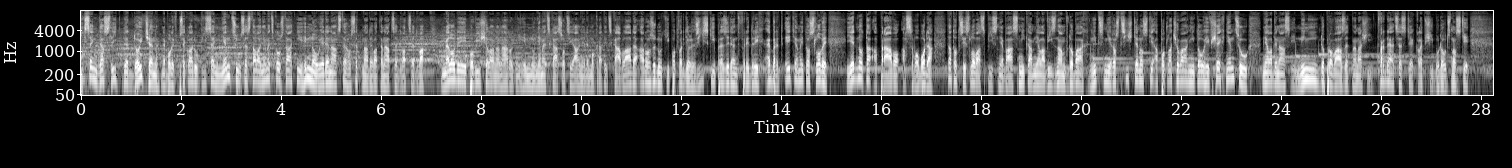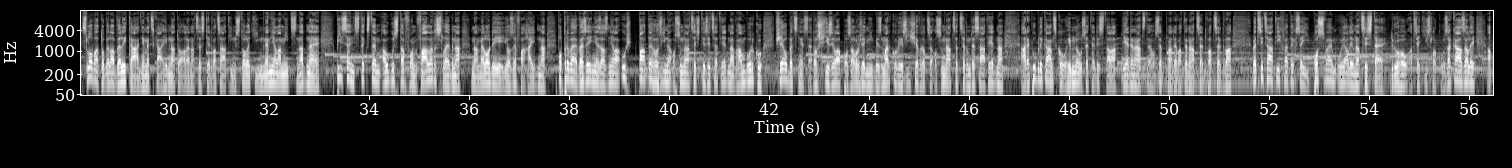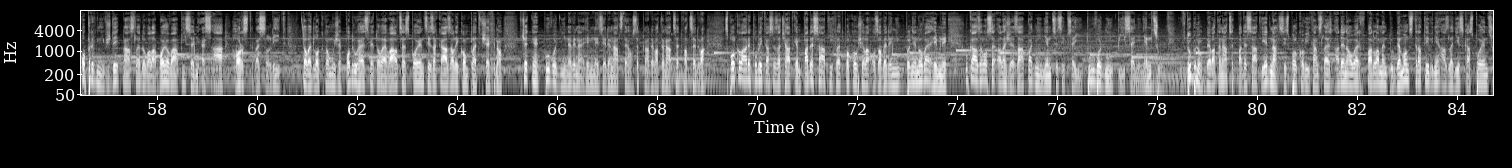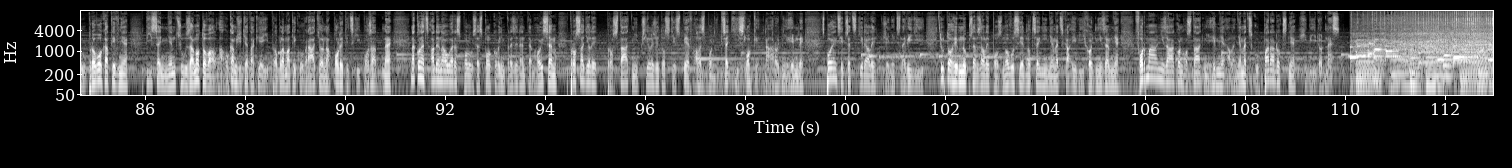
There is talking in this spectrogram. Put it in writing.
Píseň Das Lied der Deutschen, neboli v překladu píseň Němců, se stala německou státní hymnou 11. srpna 1922. Melodii povýšila na národní hymnu německá sociálně demokratická vláda a rozhodnutí potvrdil říšský prezident Friedrich Ebert i těmito slovy jednota a právo a svoboda. Tato tři slova z písně básníka měla význam v dobách vnitřní roztříštěnosti a potlačování touhy všech Němců. Měla by nás i nyní doprovázet na naší tvrdé cestě k lepší budoucnosti. Slova to byla veliká německá hymna, to ale na cestě 20. stoletím neměla mít snadné. Píseň s textem Augusta von Fallerslebna na melodii Josefa Haydna poprvé veřejně zazněla už 5. října 1841 v Hamburgu. Všeobecně se rozšířila po založení Bismarckovy říše v roce 1871 a republikánskou hymnou se tedy stala 11. srpna 1922. Ve 30. letech se jí po svém ujali nacisté, druhou a třetí sloku zakázali a poprvní vždy následovala bojová píseň SA Horst Wessel Lied. To vedlo k tomu, že po druhé světové válce spojenci zakázali komplet všechno, včetně původní nevinné hymny z 11. srpna 1922. Spolková republika se začátkem 50. let pokoušela o zavedení úplně nové hymny. Ukázalo se ale, že západní Němci si přejí původní píseň Němců. V dubnu 1951 si spolkový kancléř Adenauer v parlamentu demonstrativně a z hlediska spojenců provokativně píseň Němců zanotoval a okamžitě tak její problematiku vrátil na politický pořad dne. Nakonec Adenauer spolu se spolkovým prezidentem Heusem prosadili pro státní příležitosti zpěv alespoň třetí sloky národní hymny. Spojenci předstírali, že nic nevidí. Tuto hymnu převzali po znovu sjednocení Německa i východní země. Formální zákon o státní hymně ale Německu paradoxně chybí dodnes. thank you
